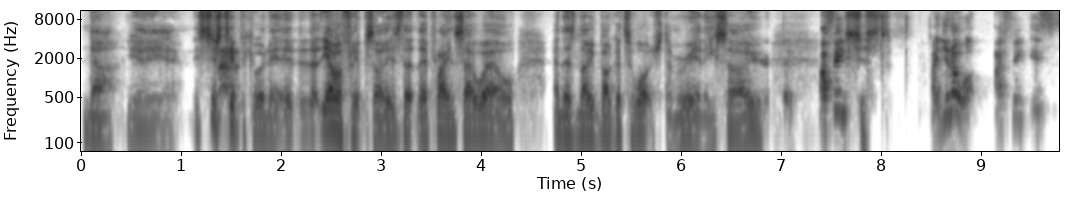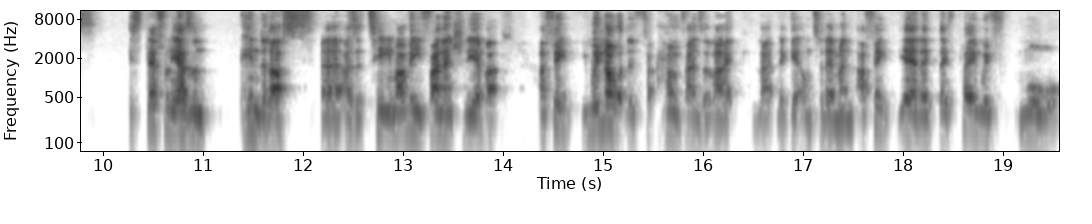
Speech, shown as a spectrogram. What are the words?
No, yeah, yeah. It's just Nah. typical, isn't it? The other flip side is that they're playing so well, and there's no bugger to watch them really. So Yeah. I think it's just And you know what? I think it's it's definitely hasn't hindered us uh, as a team. I mean, financially, yeah, but I think we know what the f- home fans are like. Like they get onto them, and I think yeah, they they're playing with more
